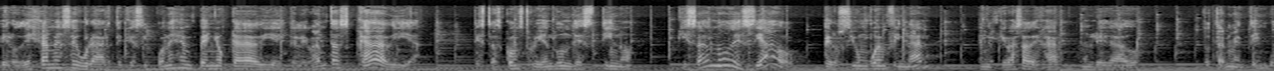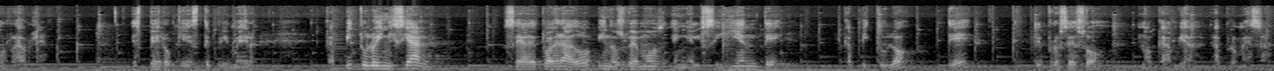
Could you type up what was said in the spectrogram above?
Pero déjame asegurarte que si pones empeño cada día y te levantas cada día, estás construyendo un destino, quizás no deseado, pero sí un buen final en el que vas a dejar un legado totalmente imborrable. Espero que este primer capítulo inicial sea de tu agrado y nos vemos en el siguiente capítulo de El proceso no cambia la promesa.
